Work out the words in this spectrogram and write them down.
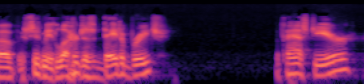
uh, excuse me, largest data breach the past year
